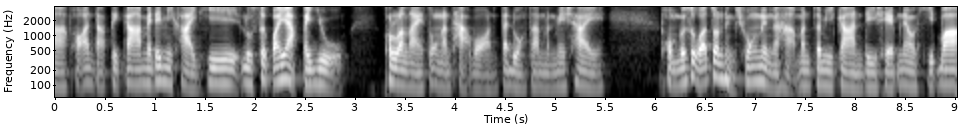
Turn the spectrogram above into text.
มากเพราะแอนตาร์กติกาไม่ได้มีใครที่รู้สึกว่าอยากไปอยู่ colonize ตรงนั้นถาวรแต่ดวงจันทร์มันไม่ใช่ ผมรู้สึกว่าจนถึงช่วงหนึ่งอะฮะมันจะมีการ reshape แนวคิดว่า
